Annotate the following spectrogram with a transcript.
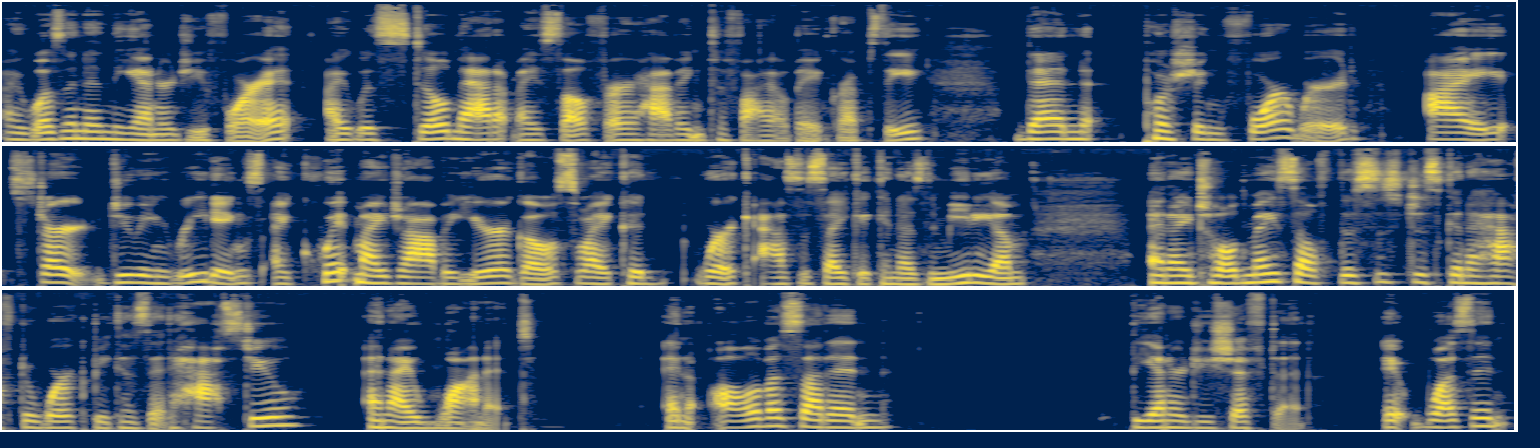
I wasn't in the energy for it. I was still mad at myself for having to file bankruptcy. Then pushing forward, I start doing readings. I quit my job a year ago so I could work as a psychic and as a medium. And I told myself, this is just going to have to work because it has to, and I want it. And all of a sudden, the energy shifted. It wasn't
